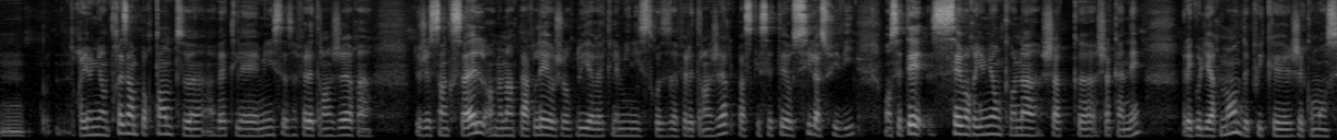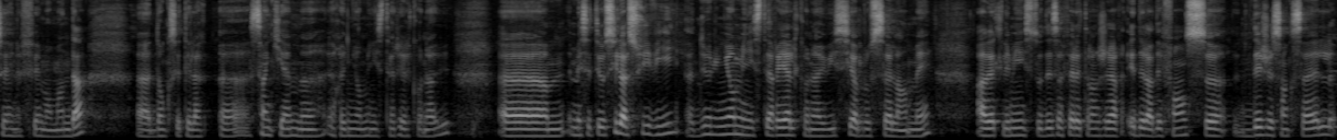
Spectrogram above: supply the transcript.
une réunion très importante avec les ministres des Affaires étrangères du G5 Sahel. On en a parlé aujourd'hui avec les ministres des Affaires étrangères parce que c'était aussi la suivi. Bon, c'était, c'est une réunion qu'on a chaque, chaque année, régulièrement, depuis que j'ai commencé en effet mon mandat. Euh, donc c'était la euh, cinquième réunion ministérielle qu'on a eue. Euh, mais c'était aussi la suivi d'une réunion ministérielle qu'on a eue ici à Bruxelles en mai avec les ministres des Affaires étrangères et de la Défense des G5 Sahel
